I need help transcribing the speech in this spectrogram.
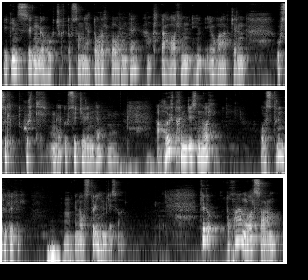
Эдийн засаг ингээ хөгжих тусам ядуурл бууран те хангалттай хоол юугаа авч ирнэ өсөлт хүртэл ингээд өсөж ирнэ те. А хоёр дахь хэмжээс нь бол улс төрийн төлөөлөл. Энэ улс төрийн хэмжээс байна тэр тухайн улс орн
